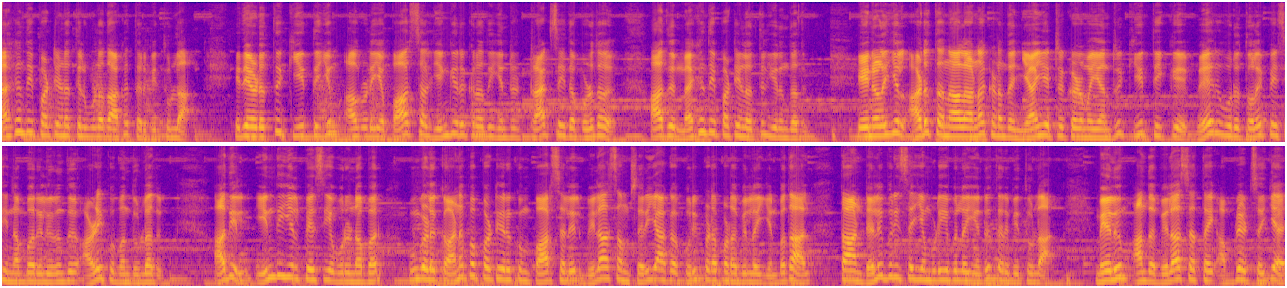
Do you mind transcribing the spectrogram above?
மெஹந்திப்பட்டினத்தில் உள்ளதாக தெரிவித்துள்ளார். இதையடுத்து கீர்த்தியும் அவருடைய பார்சல் எங்கிருக்கிறது என்று டிராக் செய்த பொழுது அது மெஹந்திப்பட்டினத்தில் இருந்தது. இந்நிலையில் அடுத்த நாளான கடந்த ஞாயிற்றுக்கிழமை அன்று கீர்த்திக்கு வேறு ஒரு தொலைபேசி நம்பரில் இருந்து அழைப்பு வந்துள்ளது. அதில் இந்தியில் பேசிய ஒரு நபர் உங்களுக்கு அனுப்பப்பட்டிருக்கும் பார்சலில் விலாசம் சரியாக குறிப்பிடப்படவில்லை என்பதால் தான் டெலிவரி செய்ய முடியவில்லை என்று தெரிவித்துள்ளார். மேலும் அந்த விலாசத்தை அப்டேட் செய்ய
